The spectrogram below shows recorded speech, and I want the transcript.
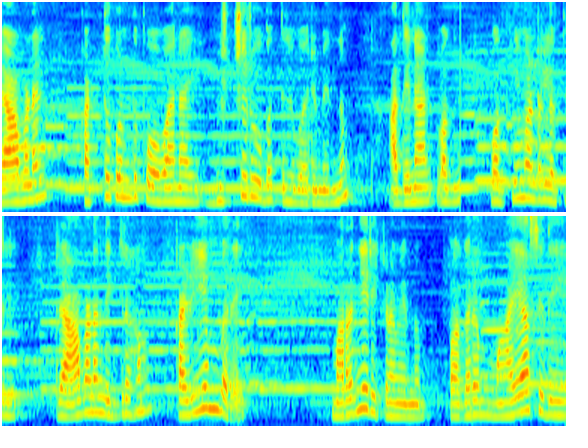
രാവണൻ കട്ടുകൊണ്ടു പോവാനായി ഭിക്ഷുരൂപത്തിൽ വരുമെന്നും അതിനാൽ വഗ്നിമണ്ഡലത്തിൽ രാവണ നിഗ്രഹം കഴിയും വരെ മറഞ്ഞിരിക്കണമെന്നും പകരം മായാസിതയെ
